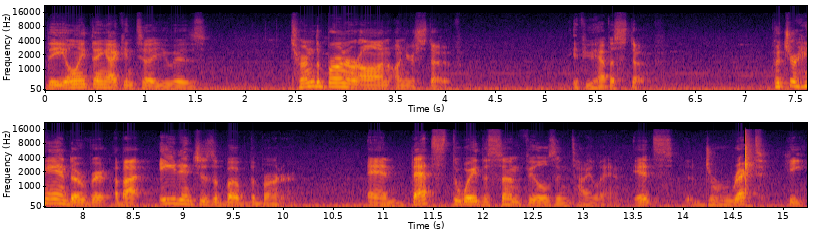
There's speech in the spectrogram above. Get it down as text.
the only thing I can tell you is turn the burner on on your stove, if you have a stove. Put your hand over it about eight inches above the burner. And that's the way the sun feels in Thailand. It's direct heat.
